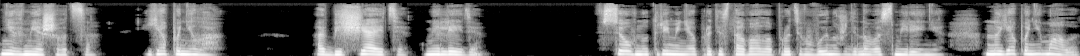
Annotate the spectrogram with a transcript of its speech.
не вмешиваться. Я поняла. Обещайте, миледи. Все внутри меня протестовало против вынужденного смирения, но я понимала,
